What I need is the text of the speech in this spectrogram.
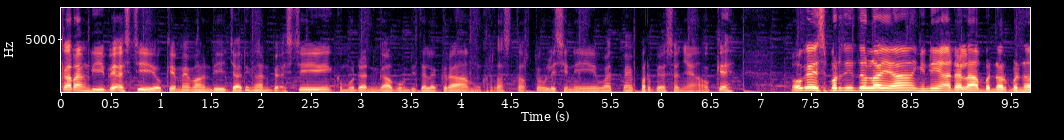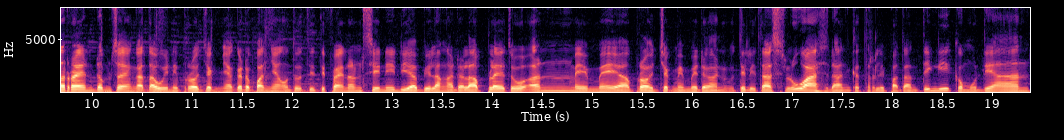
sekarang di BSC oke memang di jaringan BSC kemudian gabung di Telegram kertas tertulis ini white paper biasanya oke Oke seperti itulah ya. Ini adalah benar-benar random. Saya nggak tahu ini projectnya ke depannya Untuk Titi Finance. Ini dia bilang adalah Play to earn meme ya. Project meme dengan utilitas luas Dan keterlibatan tinggi. Kemudian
